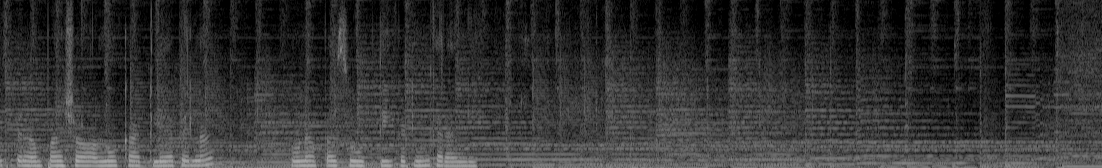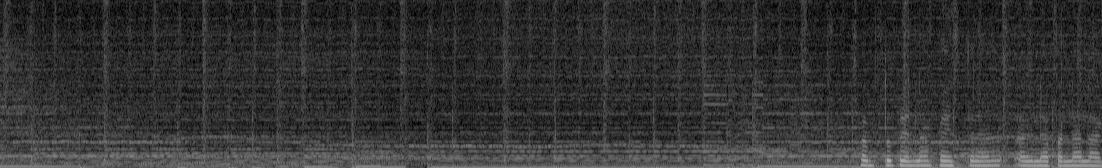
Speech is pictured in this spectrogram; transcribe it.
ਇਸ ਤਰ੍ਹਾਂ ਆਪਾਂ ਸ਼ਾਲ ਨੂੰ ਕੱਟ ਲਿਆ ਪਹਿਲਾਂ। ਹੁਣ ਆਪਾਂ ਸੂਟ ਦੀ ਕਟਿੰਗ ਕਰਾਂਗੇ। ਸਭ ਤੋਂ ਪਹਿਲਾਂ ਆਪਾਂ ਇਸ ਤਰ੍ਹਾਂ ਅਗਲਾ ਪੱਲਾ ਲੱਗ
